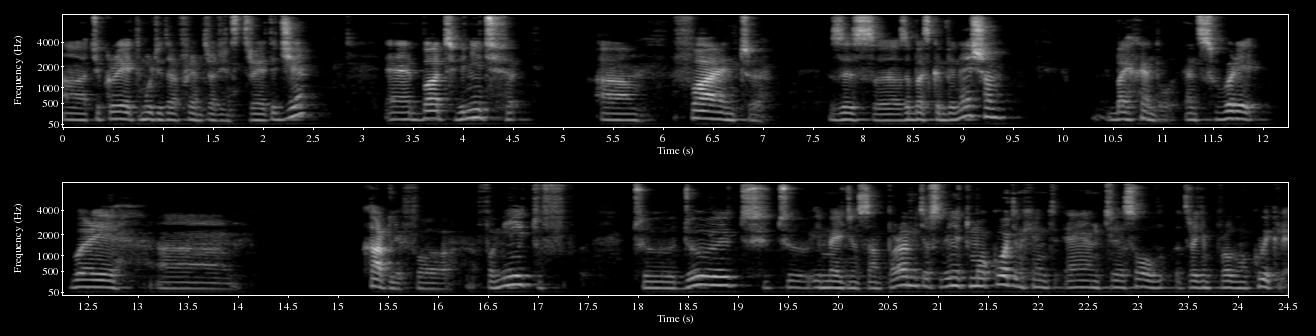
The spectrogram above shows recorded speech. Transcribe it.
uh, to create multi-time frame trading strategy but we need to um, find uh, this uh, the best combination by handle. And it's very very um, hardly for for me to to do it to imagine some parameters. We need more coding and and solve a trading problem quickly.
